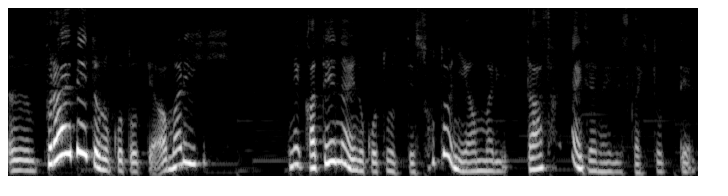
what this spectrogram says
うん、プライベートのことってあまりね家庭内のことって外にあんまり出さないじゃないですか人って。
